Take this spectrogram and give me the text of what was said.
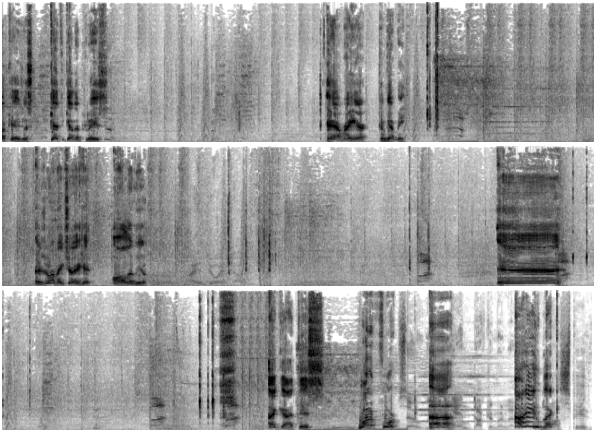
Okay, just get together, please. Hey, I'm right here. Come get me. I just want to make sure I hit all of you. I enjoy it, Eh. I got this. One of four. So, we Ah. again, Dr. Merlot. Oh, hey, Black. Ozpin.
